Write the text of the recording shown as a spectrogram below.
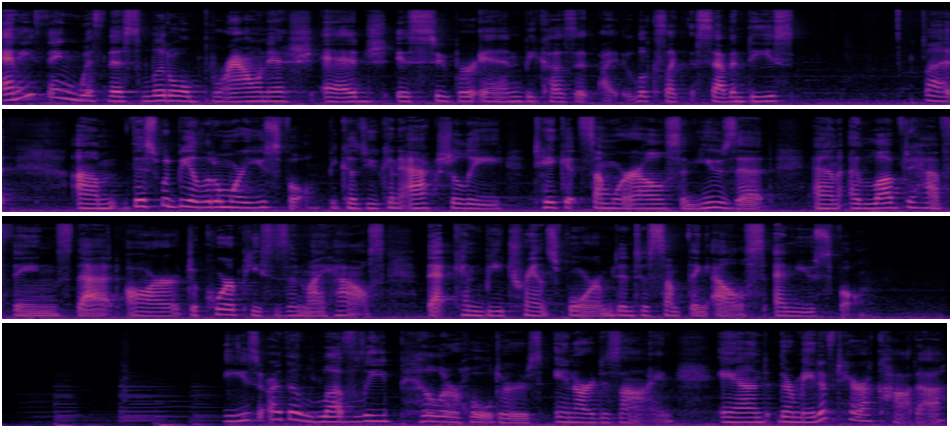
Anything with this little brownish edge is super in because it, it looks like the 70s. But um, this would be a little more useful because you can actually take it somewhere else and use it. And I love to have things that are decor pieces in my house that can be transformed into something else and useful. These are the lovely pillar holders in our design and they're made of terracotta,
